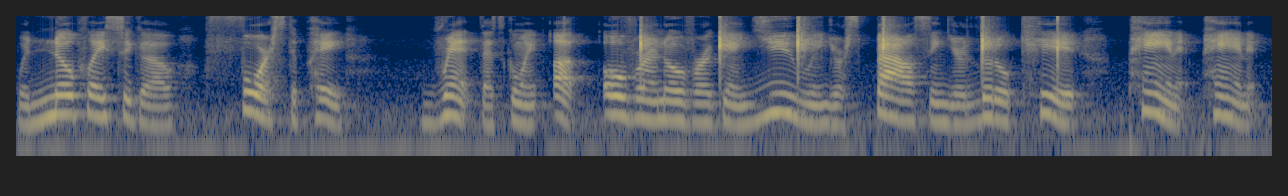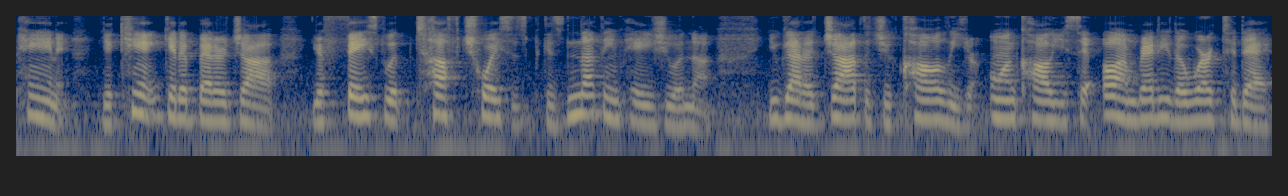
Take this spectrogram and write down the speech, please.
with no place to go, forced to pay rent that's going up over and over again. You and your spouse and your little kid paying it, paying it, paying it. You can't get a better job. You're faced with tough choices because nothing pays you enough. You got a job that you call, you're on call, you say, Oh, I'm ready to work today.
